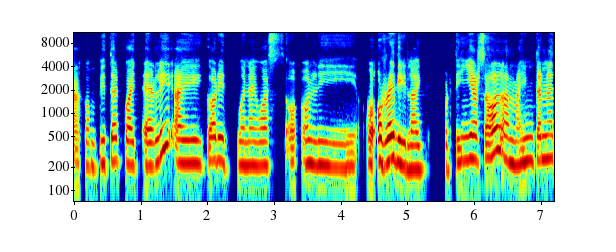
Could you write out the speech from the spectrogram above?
a computer quite early. I got it when I was only already like 14 years old, and my internet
